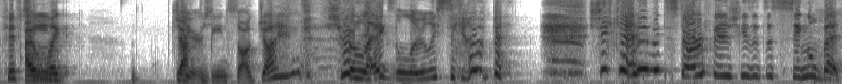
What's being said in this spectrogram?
15 I was like Jack years. the Beanstalk giant. her legs literally stick out of bed. She can't even starfish because it's a single bed.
